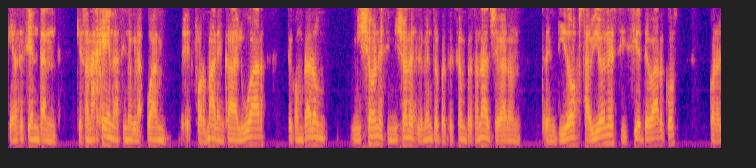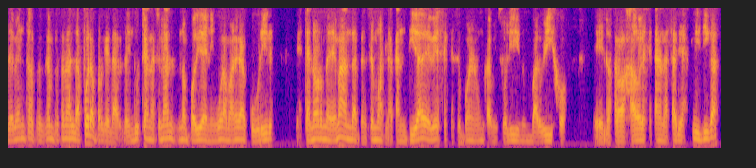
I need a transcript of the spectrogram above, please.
no se sientan que son ajenas, sino que las puedan eh, formar en cada lugar. Se compraron millones y millones de elementos de protección personal, llegaron 32 aviones y 7 barcos con elementos de protección personal de afuera, porque la, industria nacional no podía de ninguna manera cubrir esta enorme demanda. Pensemos la cantidad de veces que se ponen un camisolín, un barbijo, eh, los trabajadores que están en las áreas críticas,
